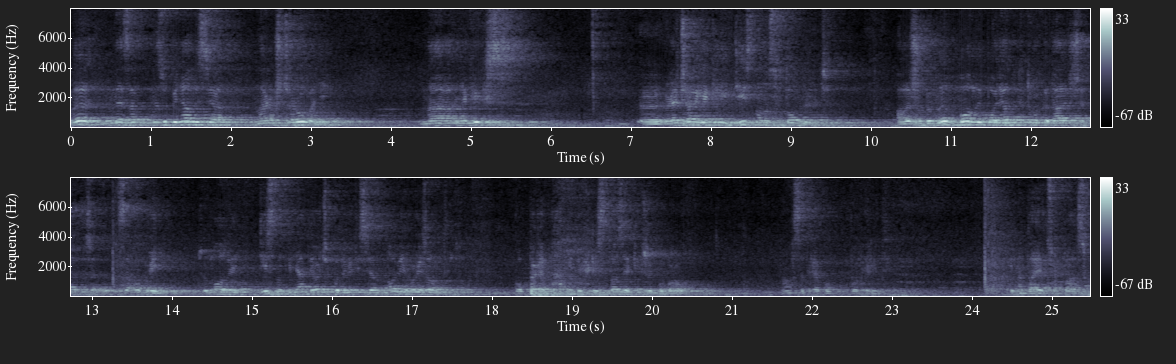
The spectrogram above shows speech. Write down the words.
ми не, зупинялися на розчарованні, на якихось речах, які дійсно нас втомлюють. Але щоб ми могли поглянути трохи далі за, обрій, щоб могли дійсно підняти очі, подивитися в нові горизонти. Бо перед нами йде Христос, який вже поборов. Нам все треба повірити. І нам дає цю Пасху,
